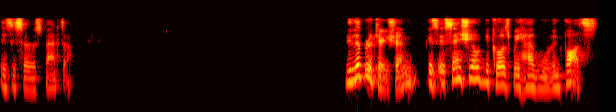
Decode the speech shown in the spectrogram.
is the service factor. The lubrication is essential because we have moving parts.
